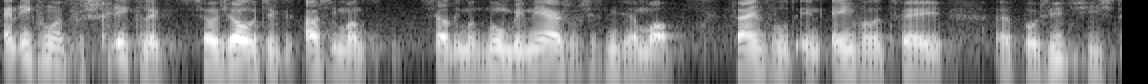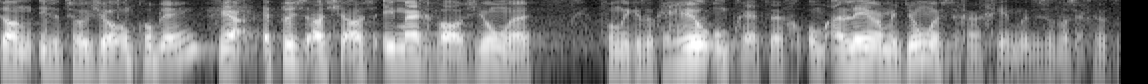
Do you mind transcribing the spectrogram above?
en ik vond het verschrikkelijk. Sowieso, natuurlijk, als iemand, stelt iemand non-binair is of zich niet helemaal fijn voelt in een van de twee eh, posities, dan is het sowieso een probleem. Ja. En plus, als je als, in mijn geval als jongen, vond ik het ook heel onprettig om alleen maar met jongens te gaan gymmen. Dus dat was echt, het,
